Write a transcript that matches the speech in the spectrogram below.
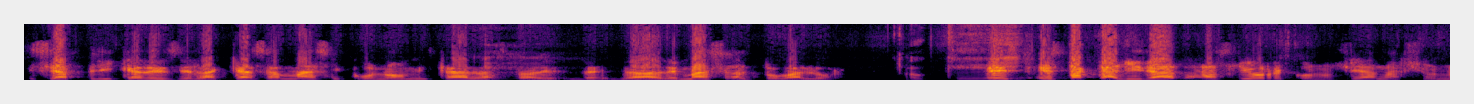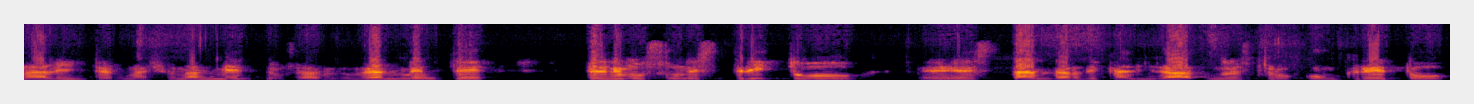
se aplica desde la casa más económica a la de más alto valor esta calidad ha sido reconocida nacional e internacionalmente. O sea, realmente tenemos un estricto eh, estándar de calidad. Nuestro concreto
